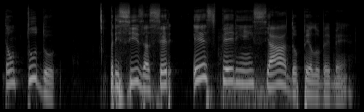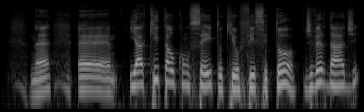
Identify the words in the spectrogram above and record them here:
Então, tudo precisa ser experienciado pelo bebê. Né? É, e aqui está o conceito que o Fi citou de verdade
